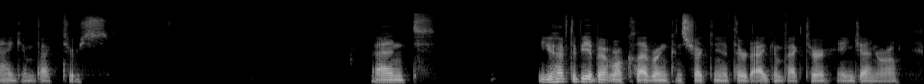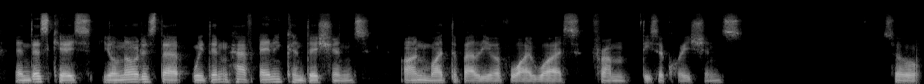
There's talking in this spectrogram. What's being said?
eigenvectors. And you have to be a bit more clever in constructing a third eigenvector in general. In this case, you'll notice that we didn't have any conditions on what the value of y was from these equations. So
